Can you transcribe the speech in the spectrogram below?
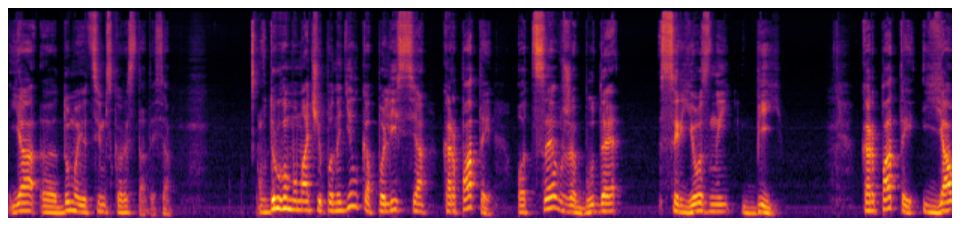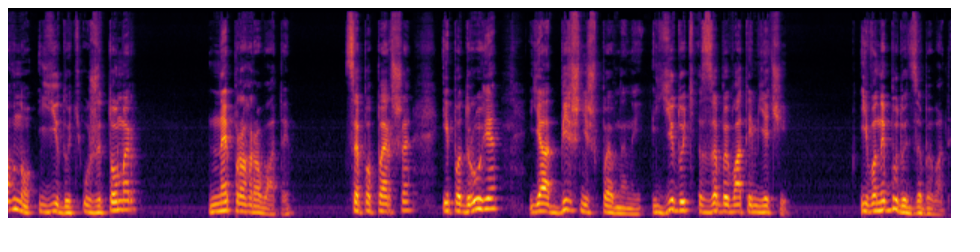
Я е, думаю, цим скористатися. В другому матчі понеділка Полісся Карпати. Оце вже буде серйозний бій. Карпати явно їдуть у Житомир не програвати. Це по-перше. І по-друге, я більш ніж впевнений, їдуть забивати м'ячі. І вони будуть забивати.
